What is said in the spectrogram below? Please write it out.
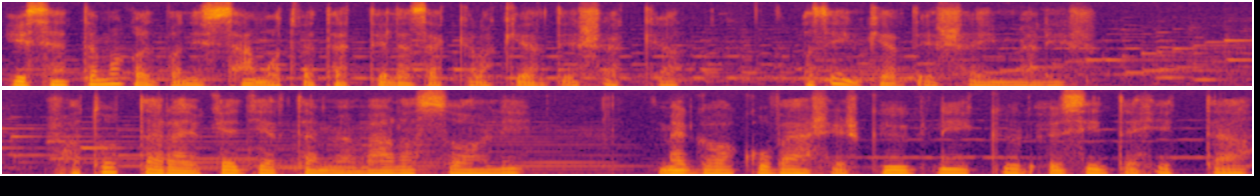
hiszen te magadban is számot vetettél ezekkel a kérdésekkel, az én kérdéseimmel is. És ha tudtál rájuk egyértelműen válaszolni, megalkovás és gőg nélkül, őszinte hittel,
